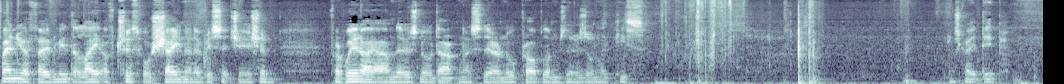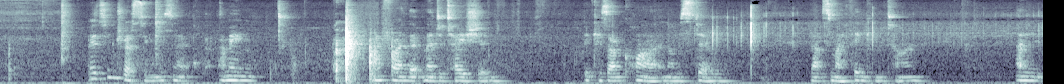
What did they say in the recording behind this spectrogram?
When you have found me, the light of truth will shine in every situation. For where I am, there is no darkness, there are no problems, there is only peace. That's quite deep. It's interesting, isn't it? I mean, I find that meditation, because I'm quiet and I'm still, that's my thinking time. And,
